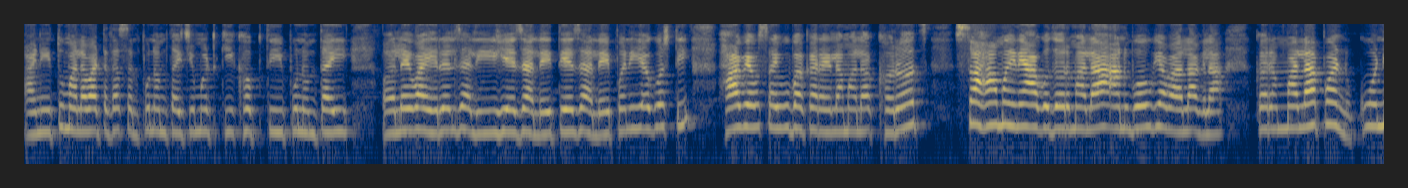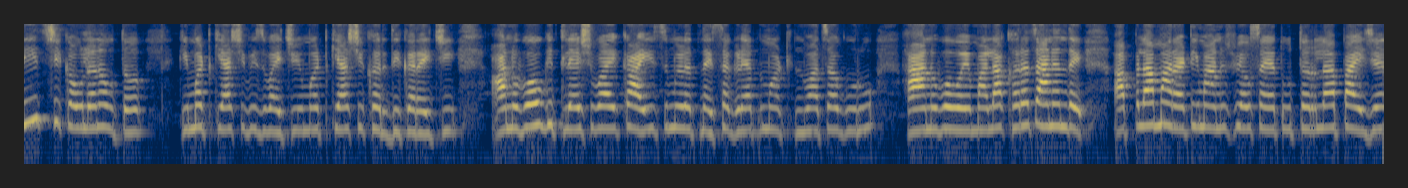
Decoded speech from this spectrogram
आणि तुम्हाला वाटत असेल पूनमताईची मटकी खपती पूनमताई लय व्हायरल झाली हे झालंय ते झालंय. पण ह्या गोष्टी हा व्यवसाय उभा करायला मला खरंच सहा महिने अगोदर मला अनुभव घ्यावा लागला. कारण मला पण कोणीच शिकवलं नव्हतं की मटकी अशी भिजवायची मटकी अशी खरेदी करायची. अनुभव घेतल्याशिवाय काहीच मिळत नाही. सगळ्यात महत्त्वाचा गुरु हा अनुभव आहे. मला खरंच आनंद आहे. आपला मराठी माणूस व्यवसायात उतरला पाहिजे.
